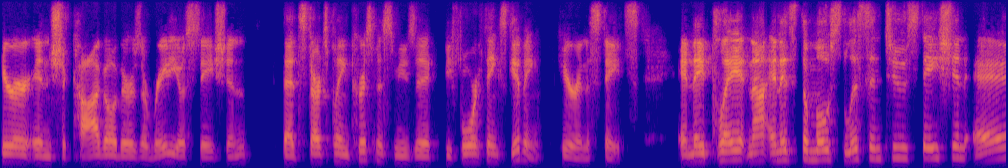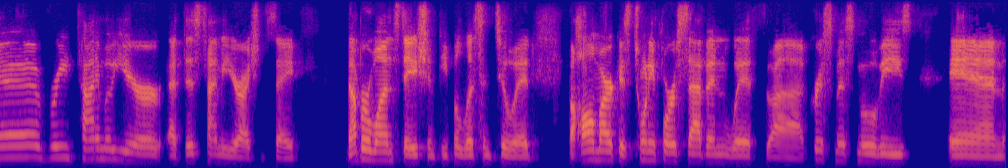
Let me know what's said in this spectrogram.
here in Chicago, there's a radio station that starts playing Christmas music before Thanksgiving here in the States. And they play it not, and it's the most listened to station every time of year, at this time of year, I should say number one station. People listen to it. The Hallmark is 24 7 with uh, Christmas movies. And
